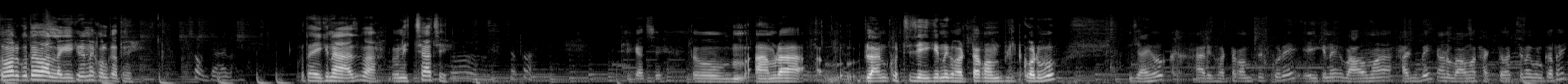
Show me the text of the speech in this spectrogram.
তোমার কোথায় ভালো লাগে? এখানে না কলকাতায়। কোথায়? এখানে আসবা? তোমার ইচ্ছা আছে। ঠিক আছে। তো আমরা প্ল্যান করছি যে এইখানে ঘরটা কমপ্লিট করব। যাই হোক আর ঘরটা কমপ্লিট করে এইখানে বাবা মা থাকবে কারণ বাবা মা থাকতে পারছে না কলকাতায়।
